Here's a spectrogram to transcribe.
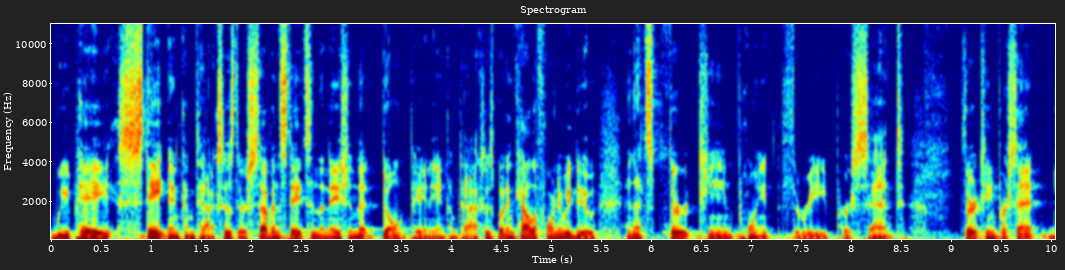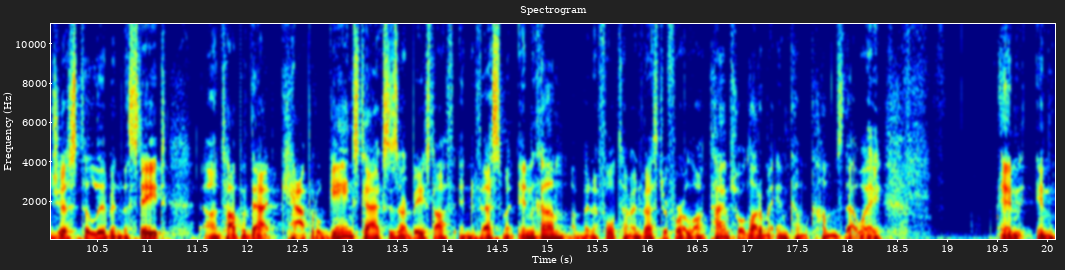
we pay state income taxes. There's seven states in the nation that don't pay any income taxes, but in California we do, and that's 13.3%. 13% just to live in the state. On top of that, capital gains taxes are based off investment income. I've been a full time investor for a long time, so a lot of my income comes that way. And in,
